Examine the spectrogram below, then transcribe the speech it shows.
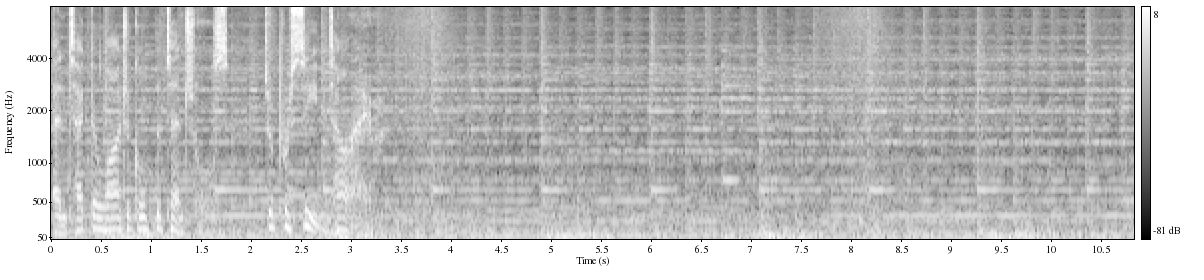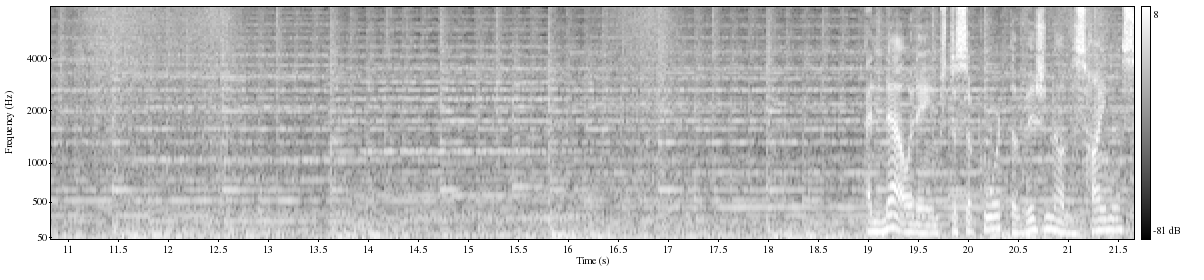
and technological potentials to precede time. And now it aims to support the vision of His Highness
